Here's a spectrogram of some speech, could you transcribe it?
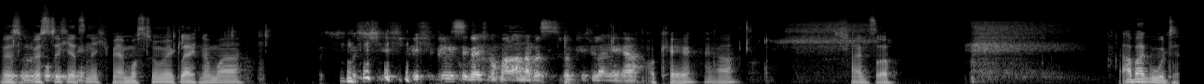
wüs so eine wüsste ich jetzt nicht mehr. Musst du mir gleich nochmal. Ich, ich, ich bringe es dir gleich nochmal an, aber es ist wirklich lange her. Okay, ja. Scheint so. Aber gut,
